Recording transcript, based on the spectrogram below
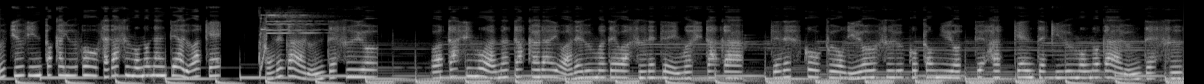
う宇宙人とか UFO を探すものなんてあるわけそれがあるんですよ。私もあなたから言われるまで忘れていましたが、テレスコープを利用することによって発見できるものがあるんです。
